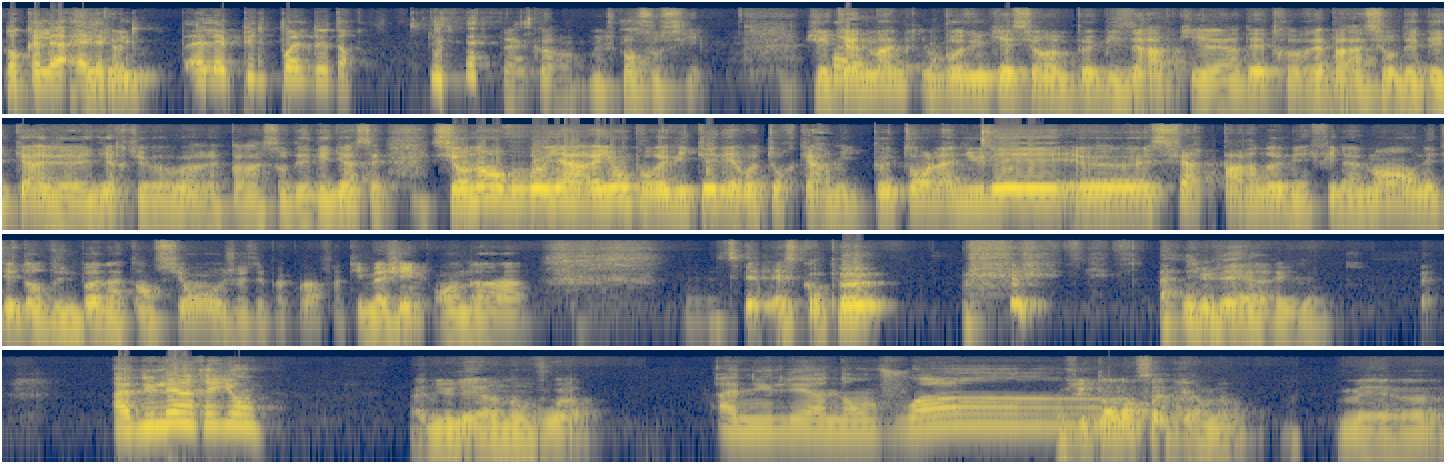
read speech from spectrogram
Donc elle, elle, est pile, elle est pile poil dedans. D'accord, mais je pense aussi. J'ai Kahneman qui me pose une question un peu bizarre qui a l'air d'être réparation des dégâts. J'allais dire, tu vas voir, réparation des dégâts, c'est si on a envoyé un rayon pour éviter les retours karmiques, peut-on l'annuler euh, et se faire pardonner? Finalement, on était dans une bonne intention ou je sais pas quoi. Enfin, t'imagines, on a. Est-ce qu'on peut annuler un rayon? Annuler un rayon? Annuler un envoi. Annuler un envoi. J'ai tendance à dire non, mais. Euh...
